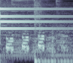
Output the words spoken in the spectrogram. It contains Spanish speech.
Gracias.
